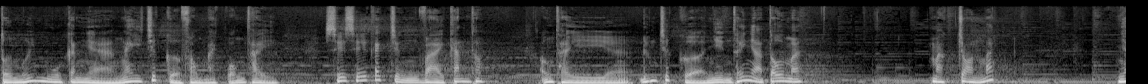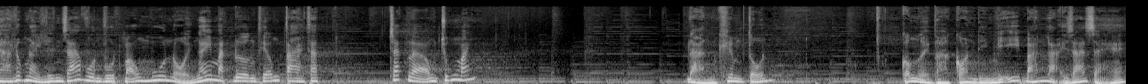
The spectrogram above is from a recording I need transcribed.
Tôi mới mua căn nhà ngay trước cửa phòng mạch của ông thầy, Xế xế cách chừng vài căn thôi. Ông thầy à, đứng trước cửa nhìn thấy nhà tôi mà. Mặc tròn mắt. Nhà lúc này lên giá vùn vụt mà ông mua nổi ngay mặt đường thì ông tài thật. Chắc là ông trúng mánh. Đàn khiêm tốn. Có người bà con đi Mỹ bán lại giá rẻ,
